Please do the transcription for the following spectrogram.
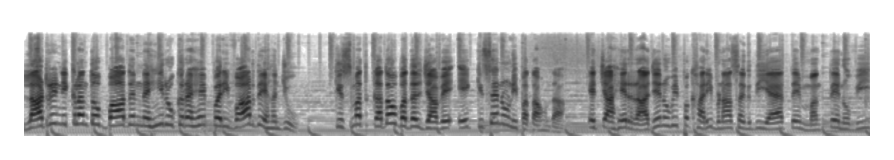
ਲਾਟਰੀ ਨਿਕਲਣ ਤੋਂ ਬਾਅਦ ਨਹੀਂ ਰੁਕ ਰਹੇ ਪਰਿਵਾਰ ਦੇ ਹੰਝੂ। ਕਿਸਮਤ ਕਦੋਂ ਬਦਲ ਜਾਵੇ ਇਹ ਕਿਸੇ ਨੂੰ ਨਹੀਂ ਪਤਾ ਹੁੰਦਾ। ਇਹ ਚਾਹੇ ਰਾਜੇ ਨੂੰ ਵੀ ਭਖਾਰੀ ਬਣਾ ਸਕਦੀ ਹੈ ਤੇ ਮੰਗਤੇ ਨੂੰ ਵੀ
